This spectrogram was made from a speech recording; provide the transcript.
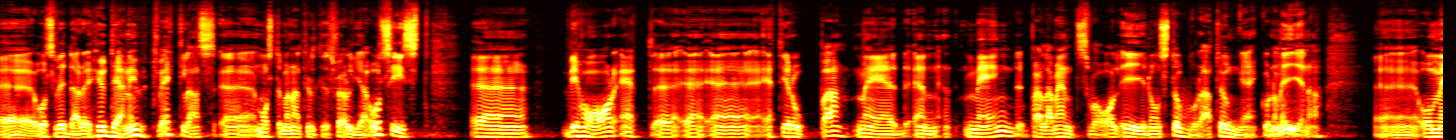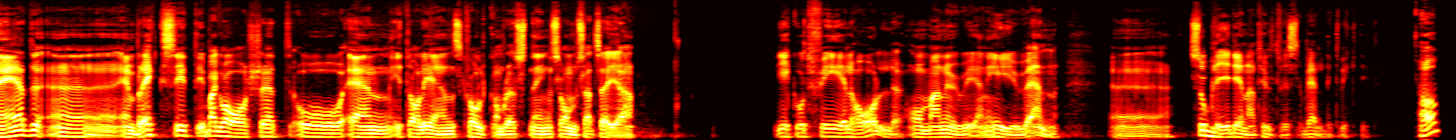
eh, och så vidare. Hur den utvecklas eh, måste man naturligtvis följa. Och sist eh, vi har ett, eh, eh, ett Europa med en mängd parlamentsval i de stora tunga ekonomierna. Eh, och med en Brexit i bagaget och en italiensk folkomröstning som så att säga gick åt fel håll, om man nu är en EU-vän, eh, så blir det naturligtvis väldigt viktigt. Ja.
